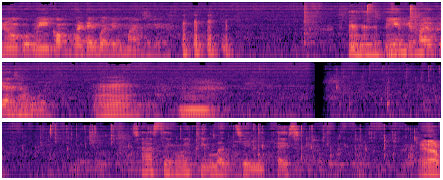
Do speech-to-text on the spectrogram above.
નો ગમે કમ્ફર્ટેબલ એમાં જ રહે. એમ કે મારે ક્યાં જવું હોય. હમ. હમ. સાસે મીઠી મત જેવી થાય છે. એમ?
